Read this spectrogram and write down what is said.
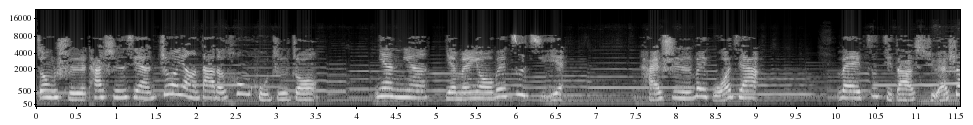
纵使他深陷这样大的痛苦之中，念念也没有为自己，还是为国家，为自己的学生。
